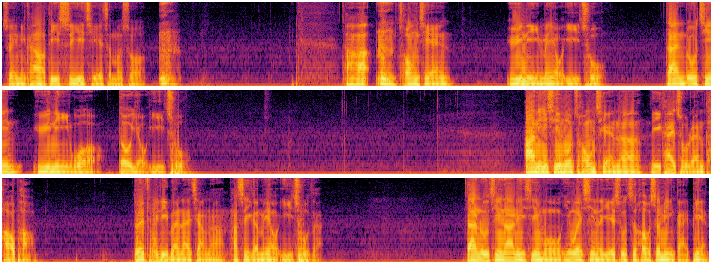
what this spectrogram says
所以你看到第十一节怎么说？他 从前与你没有益处，但如今与你我都有益处。阿尼西姆从前呢，离开主人逃跑，对菲利本来讲呢，他是一个没有益处的。但如今阿尼西姆因为信了耶稣之后，生命改变，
